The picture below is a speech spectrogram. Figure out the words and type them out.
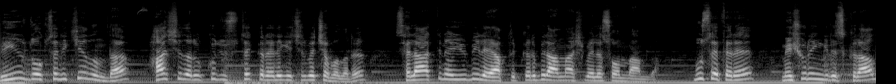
1192 yılında Haçlıları Kudüs'ü tekrar ele geçirme çabaları Selahaddin Eyyubi ile yaptıkları bir anlaşmayla sonlandı. Bu sefere meşhur İngiliz kral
